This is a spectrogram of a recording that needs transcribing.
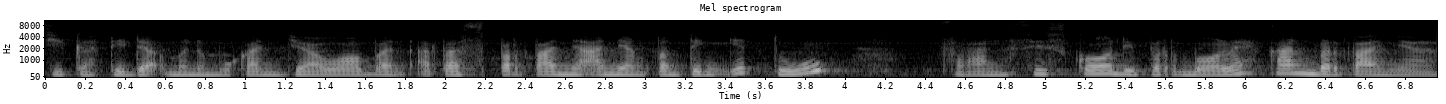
jika tidak menemukan jawaban atas pertanyaan yang penting itu, Francisco diperbolehkan bertanya.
